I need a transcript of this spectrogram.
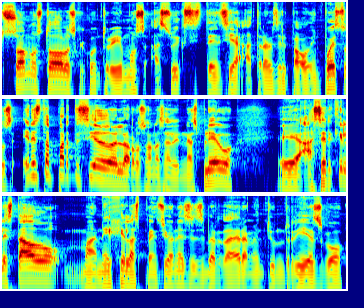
somos todos los que contribuimos a su existencia a través del pago de impuestos. En esta parte sí le doy la razón a Salinas Pliego. Eh, hacer que el Estado maneje las pensiones es verdaderamente un riesgo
